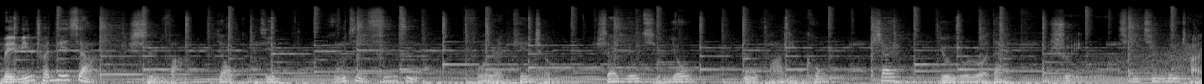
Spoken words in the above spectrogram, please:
美名传天下，神法耀古今，湖尽心尽，佛然天成。山幽情幽，雾华凌空，山悠悠若带，水清清微潺。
